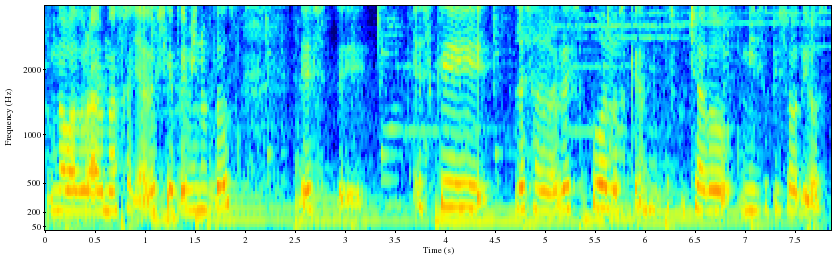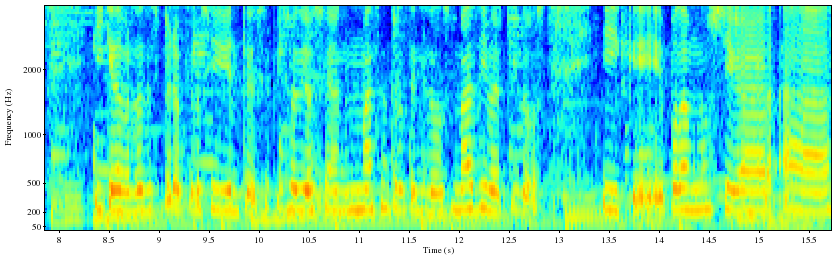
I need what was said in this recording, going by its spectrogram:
no va a durar más allá de 7 minutos. Este es que les agradezco a los que han escuchado mis episodios y que de verdad espero que los siguientes episodios sean más entretenidos, más divertidos y que podamos llegar a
